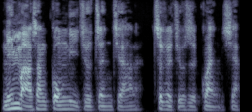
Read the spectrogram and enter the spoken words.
你马上功力就增加了，这个就是灌下。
